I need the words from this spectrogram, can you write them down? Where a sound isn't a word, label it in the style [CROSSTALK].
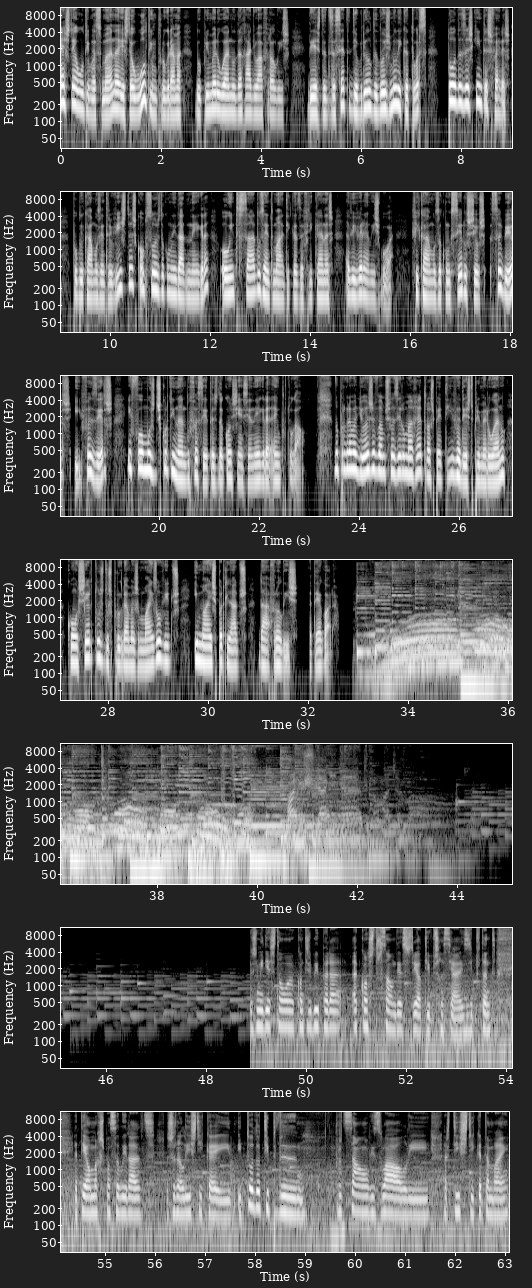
Esta é a última semana, este é o último programa do primeiro ano da Rádio Afrolis. Desde 17 de abril de 2014, Todas as quintas-feiras publicamos entrevistas com pessoas da comunidade negra ou interessados em temáticas africanas a viver em Lisboa. Ficámos a conhecer os seus saberes e fazeres e fomos descortinando facetas da consciência negra em Portugal. No programa de hoje vamos fazer uma retrospectiva deste primeiro ano com os certos dos programas mais ouvidos e mais partilhados da Afrolis até agora. Os mídias estão a contribuir para a construção desses estereótipos raciais e, portanto, até é uma responsabilidade jornalística e, e todo o tipo de produção visual e artística também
